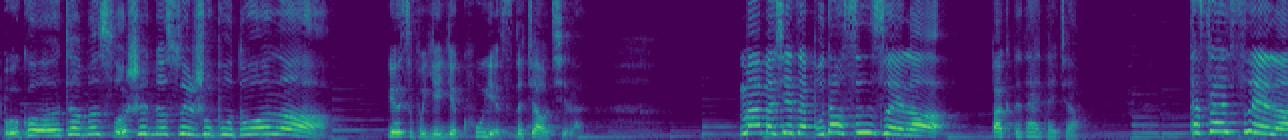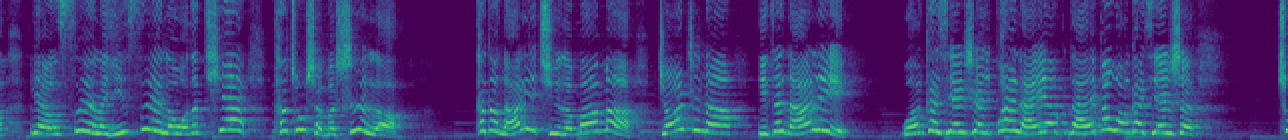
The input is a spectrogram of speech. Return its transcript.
不过他们所剩的岁数不多了，约瑟夫爷爷哭也似的叫起来：“妈妈现在不到四岁了。”巴克特太太叫：“他三岁了，两岁了，一岁了！我的天，他出什么事了？”他到哪里去了？妈妈，George 呢？你在哪里？王卡先生，你快来呀！来吧，王卡先生，出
